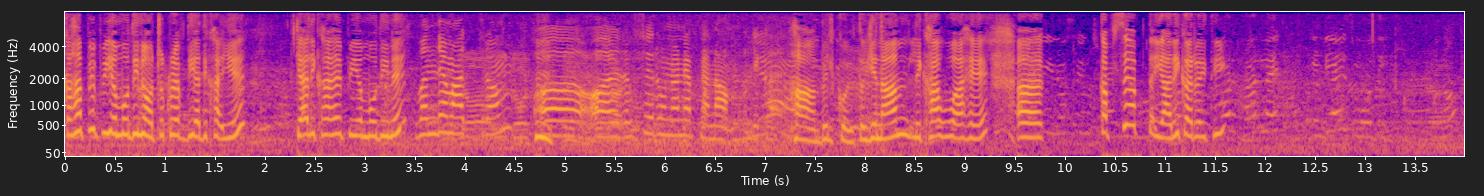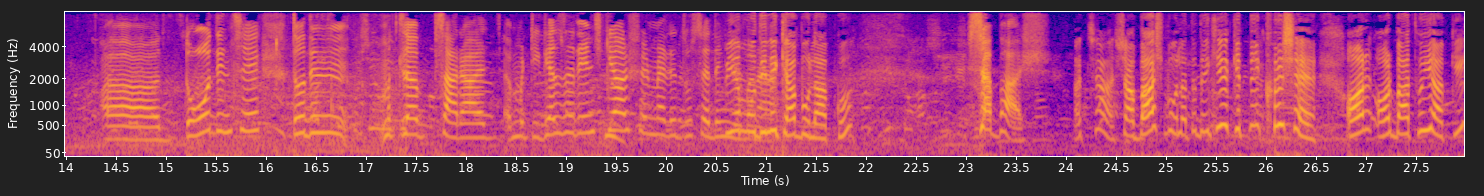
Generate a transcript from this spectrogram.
कहाँ पे पीएम मोदी ने ऑटोग्राफ दिया दिखाइए? क्या लिखा है पीएम मोदी ने? वंदे मातरम और फिर उन्होंने अपना नाम लिखा है। हाँ बिल्कुल। तो ये नाम लिखा हुआ है। अ, कब से आप तैयारी कर रही थी? अ, दो दिन से दो दिन मतलब सारा मटेरियल्स अरेंज किया और फिर मैंने दूसरे दिन पीएम मोदी ने क्या बोला आपको? शाबाश। अच्छा शाबाश बोला। तो देखिए कितने खुश है। और और बात हुई आपकी?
